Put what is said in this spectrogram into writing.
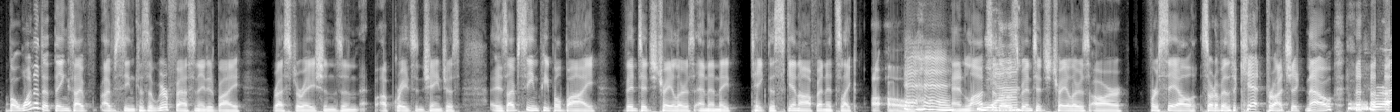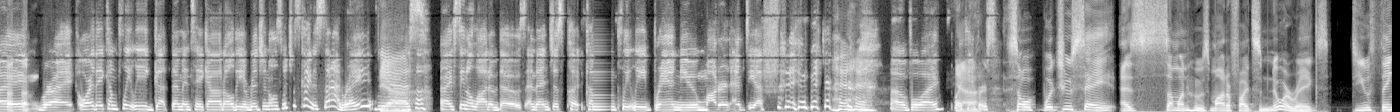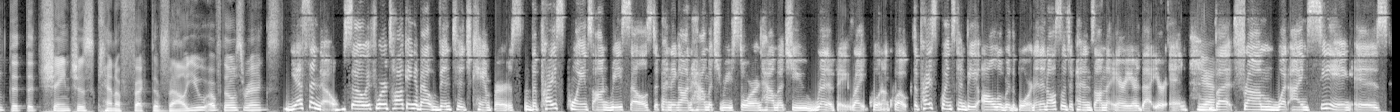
but one of the things I've I've seen because we're fascinated by restorations and upgrades and changes is I've seen people buy vintage trailers and then they take the skin off and it's like uh oh, and lots of those vintage trailers are for sale sort of as a kit project now. right, right. Or they completely gut them and take out all the originals, which is kind of sad, right? Yeah. Yes. I've seen a lot of those, and then just put completely brand new modern MDF in there. oh boy, poor Yeah. campers. So, would you say, as someone who's modified some newer rigs, do you think that the changes can affect the value of those rigs? Yes and no. So if we're talking about vintage campers, the price points on resells, depending on how much you restore and how much you renovate, right? Quote unquote. The price points can be all over the board. And it also depends on the area that you're in. Yeah. But from what I'm seeing is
